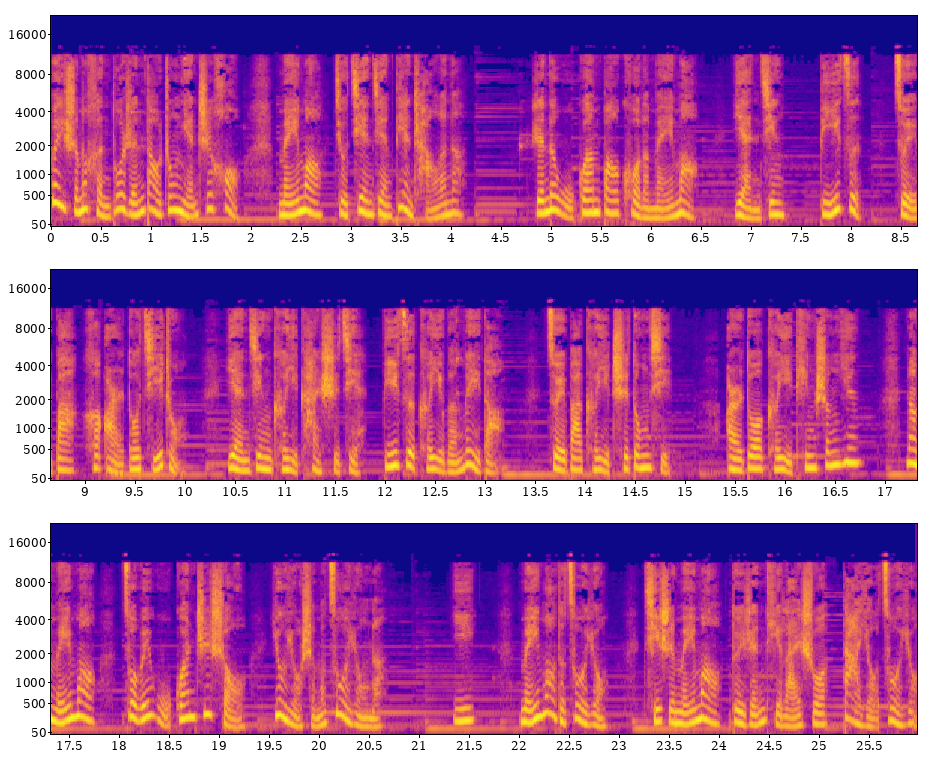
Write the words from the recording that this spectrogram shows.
为什么很多人到中年之后，眉毛就渐渐变长了呢？人的五官包括了眉毛、眼睛、鼻子、嘴巴和耳朵几种。眼睛可以看世界，鼻子可以闻味道，嘴巴可以吃东西，耳朵可以听声音。那眉毛作为五官之首，又有什么作用呢？一、眉毛的作用，其实眉毛对人体来说大有作用。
